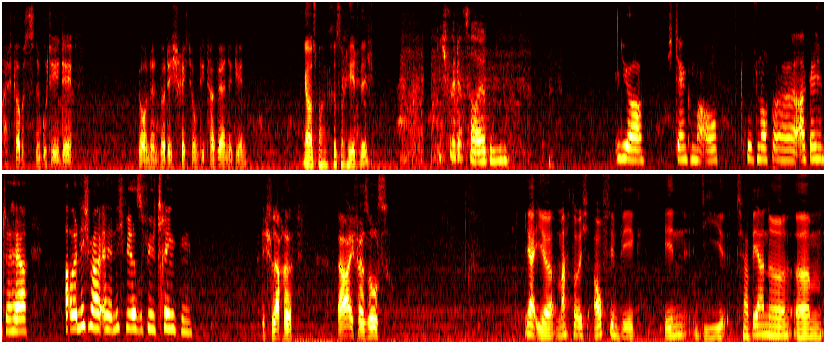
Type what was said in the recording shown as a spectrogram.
Ah, Ich glaube, es ist eine gute Idee. Ja, und dann würde ich Richtung die Taverne gehen. Ja, was machen Chris und Hedwig? Ich würde folgen. Ja, ich denke mal auch. Ich ruf noch äh, Acker hinterher. Aber nicht mal, äh, nicht wieder so viel trinken. Ich lache. Ja, ich versuch's. Ja, ihr macht euch auf den Weg in die Taverne, ähm,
